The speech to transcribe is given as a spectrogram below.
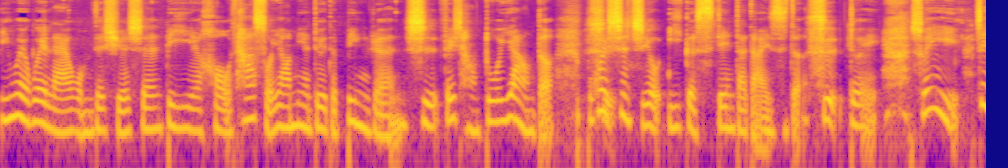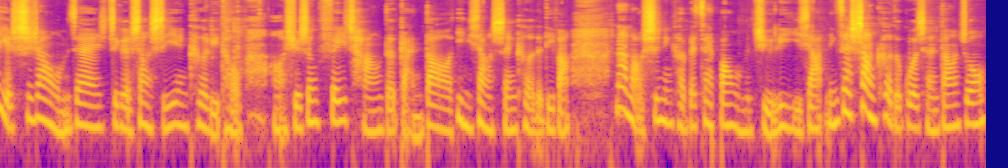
因为未来我们的学生毕业后，他所要面对的病人是非常多样的，不会是只有一个 standardized 的。是对，所以这也是让我们在这个上实验课里头啊，学生非常的感到印象深刻的地方。那老师，您可不可以再帮我们举例一下？您在上课的过程当中，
